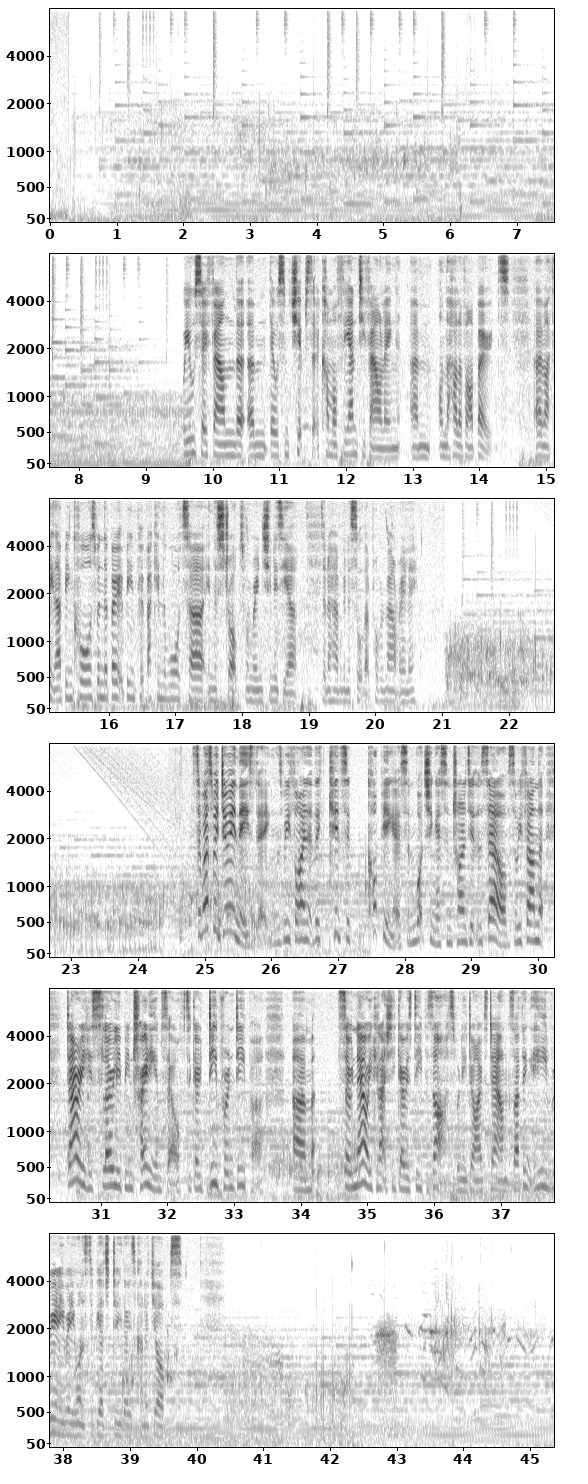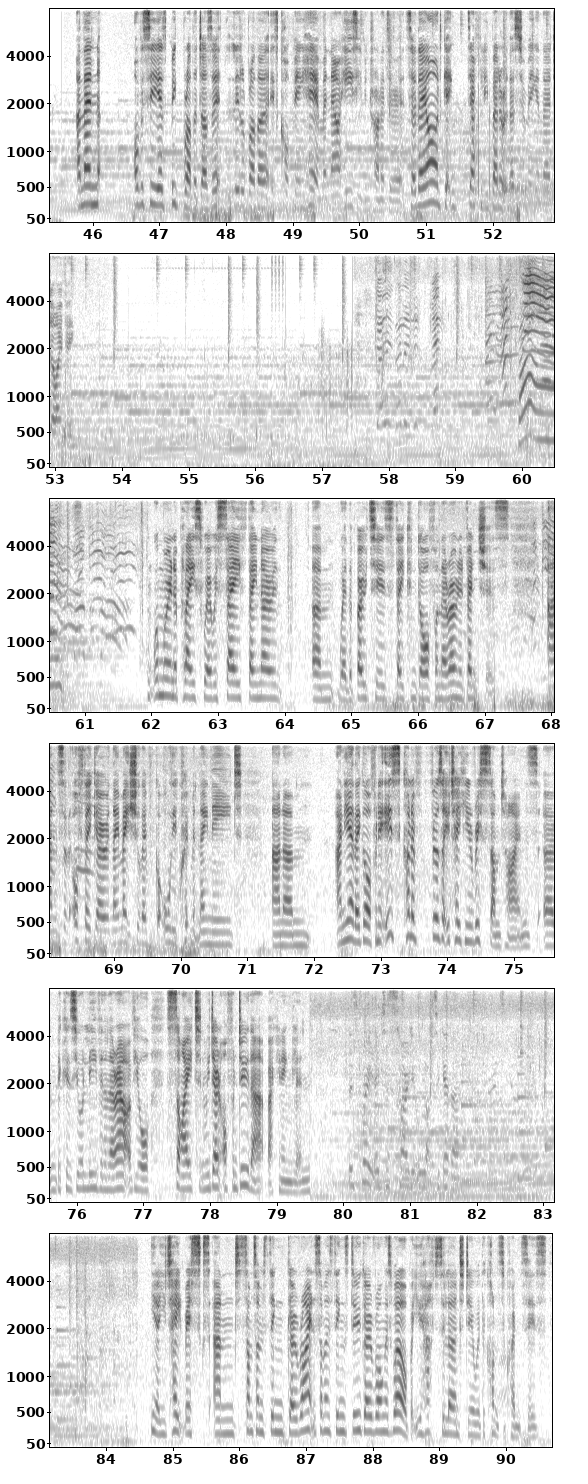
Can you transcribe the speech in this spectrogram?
We also found that um, there were some chips that had come off the anti-fouling um, on the hull of our boat. Um, I think that had been caused when the boat had been put back in the water in the strops when we we're in Tunisia. I Don't know how I'm going to sort that problem out really. So as we're doing these things, we find that the kids are copying us and watching us and trying to do it themselves. So we found that Darry has slowly been training himself to go deeper and deeper. Um, so now he can actually go as deep as us when he dives down, because I think he really, really wants to be able to do those kind of jobs. And then obviously as big brother does it little brother is copying him and now he's even trying to do it so they are getting definitely better at their swimming and their diving when we're in a place where we're safe they know um, where the boat is they can go off on their own adventures. And so off they go and they make sure they've got all the equipment they need. And um, and yeah they go off. And it is kind of feels like you're taking a risk sometimes um, because you're leaving them they're out of your sight. And we don't often do that back in england. It's great, they just tied it all up together. you know you take risks and sometimes things go right and sometimes things do go wrong as well but you have to learn to deal with the consequences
